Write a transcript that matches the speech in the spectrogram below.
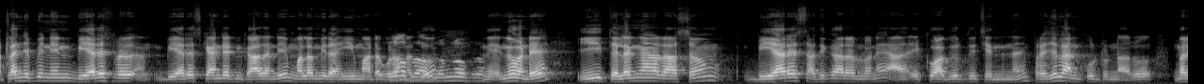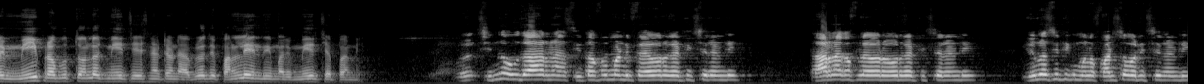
అట్లా అని చెప్పి నేను బీఆర్ఎస్ బీఆర్ఎస్ క్యాండిడేట్ కాదండి మళ్ళీ మీరు ఈ మాట కూడా అనొద్దు. ఎందుకంటే ఈ తెలంగాణ రాష్ట్రం బీఆర్ఎస్ అధికారంలోనే ఎక్కువ అభివృద్ధి చెందిందని ప్రజలు అనుకుంటున్నారు. మరి మీ ప్రభుత్వంలో మీరు చేసినటువంటి అభివృద్ధి పనులు ఏంది? మరి మీరు చెప్పండి. చిన్న ఉదాహరణ సీతాఫలం మండి ఫ్లేవర్ కట్టించారండి. తార్నాక ఫ్లేవర్ ఎవరు కట్టించారండి? యూనివర్సిటీకి మన ఫండ్స్ ఎవరు ఇచ్చారండి?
